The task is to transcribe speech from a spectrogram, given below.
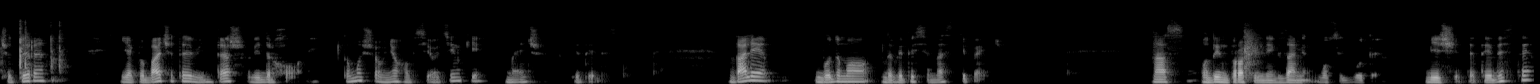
4. Як ви бачите, він теж відрахований, тому що в нього всі оцінки менше 50. Далі будемо дивитися на стипендію. У нас один профільний екзамен мусить бути більше 50.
